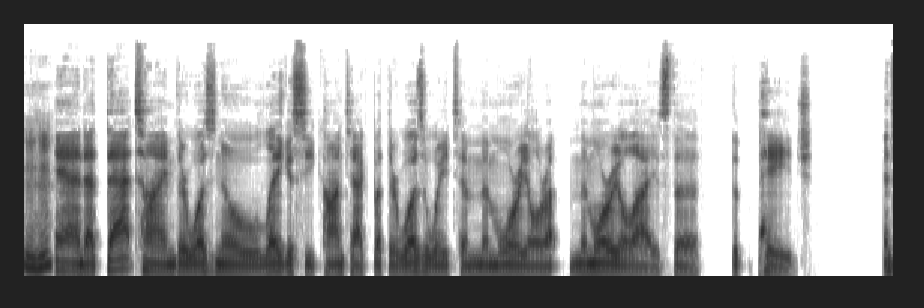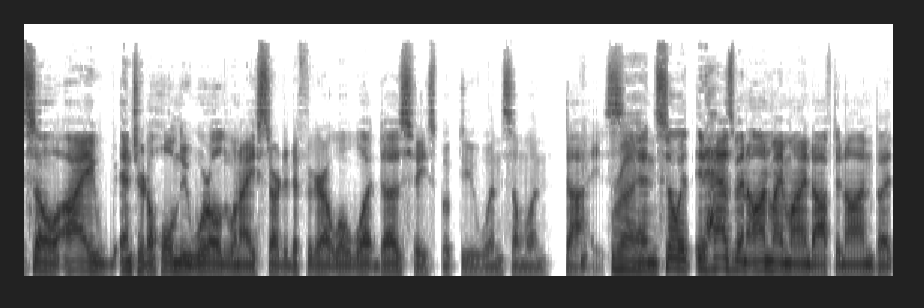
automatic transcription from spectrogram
Mm-hmm. And at that time, there was no legacy contact, but there was a way to memorial memorialize the the page. And so I entered a whole new world when I started to figure out, well, what does Facebook do when someone dies? Right. And so it, it has been on my mind off and on, but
